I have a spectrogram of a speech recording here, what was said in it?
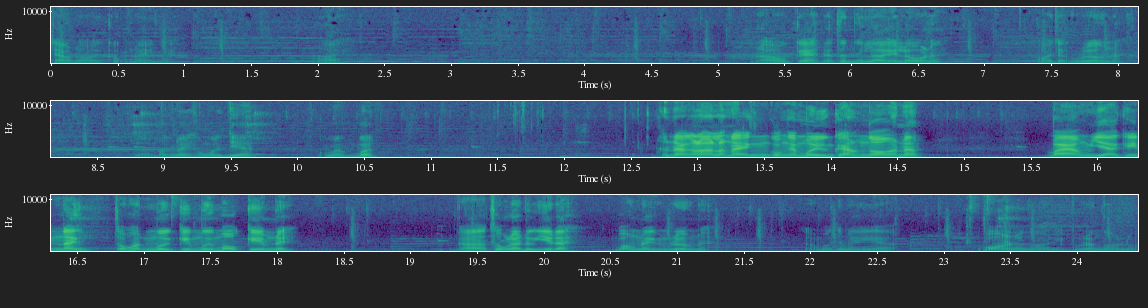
Trao đổi cục này nè rồi. Rồi ok đã tính thử lời lỗ này có trận rương này rồi, đó, cái này không có giá. Của bên bên Thế ra lần này con nghe mươi cũng khá là ngon á nè. Ba ông già kỹ năng tốt hết 10 kim 11 kim đi. À, thúc là được như đây. Bóng này rương này rồi, cái này à, bỏ ra ngoài đi bước ra ngoài luôn.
